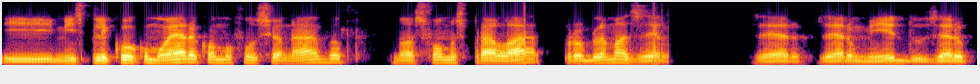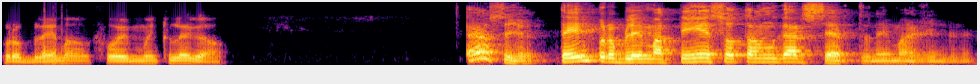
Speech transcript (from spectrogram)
E me explicou como era, como funcionava. Nós fomos para lá, problema zero. Zero, zero medo, zero problema, foi muito legal. É, ou seja, tem problema, tem, é só estar tá no lugar certo, né? Imagina, né?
